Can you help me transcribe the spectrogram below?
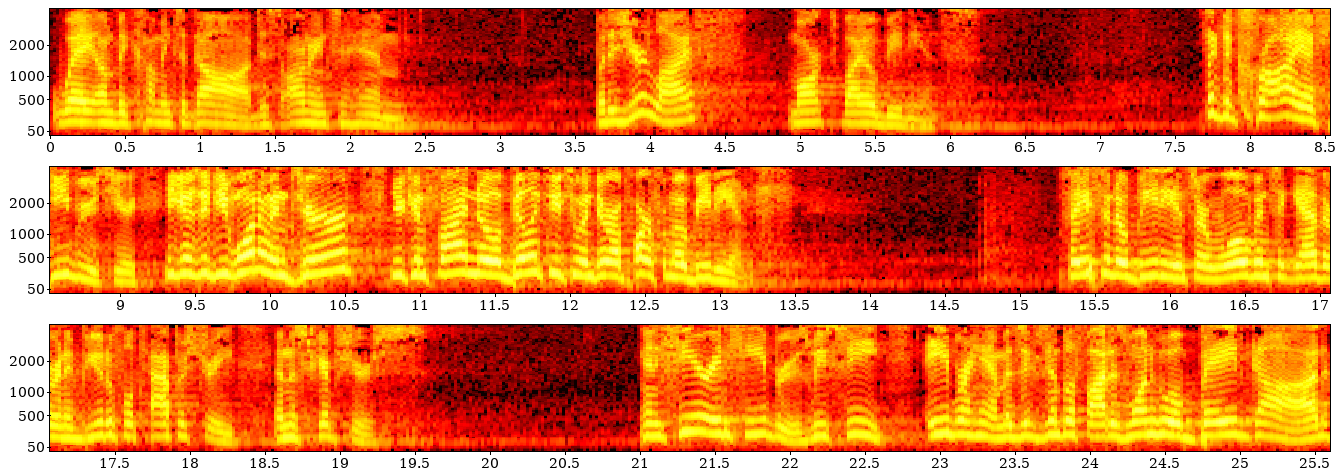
way unbecoming to God, dishonoring to Him. But is your life marked by obedience? It's like the cry of Hebrews here. He goes, if you want to endure, you can find no ability to endure apart from obedience. Faith and obedience are woven together in a beautiful tapestry in the scriptures. And here in Hebrews, we see Abraham as exemplified as one who obeyed God,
